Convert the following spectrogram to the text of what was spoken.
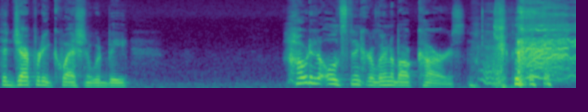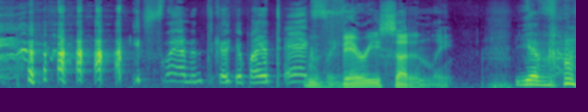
the Jeopardy question would be, how did old stinker learn about cars? he slammed and got hit by a taxi. Very suddenly. Yeah.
